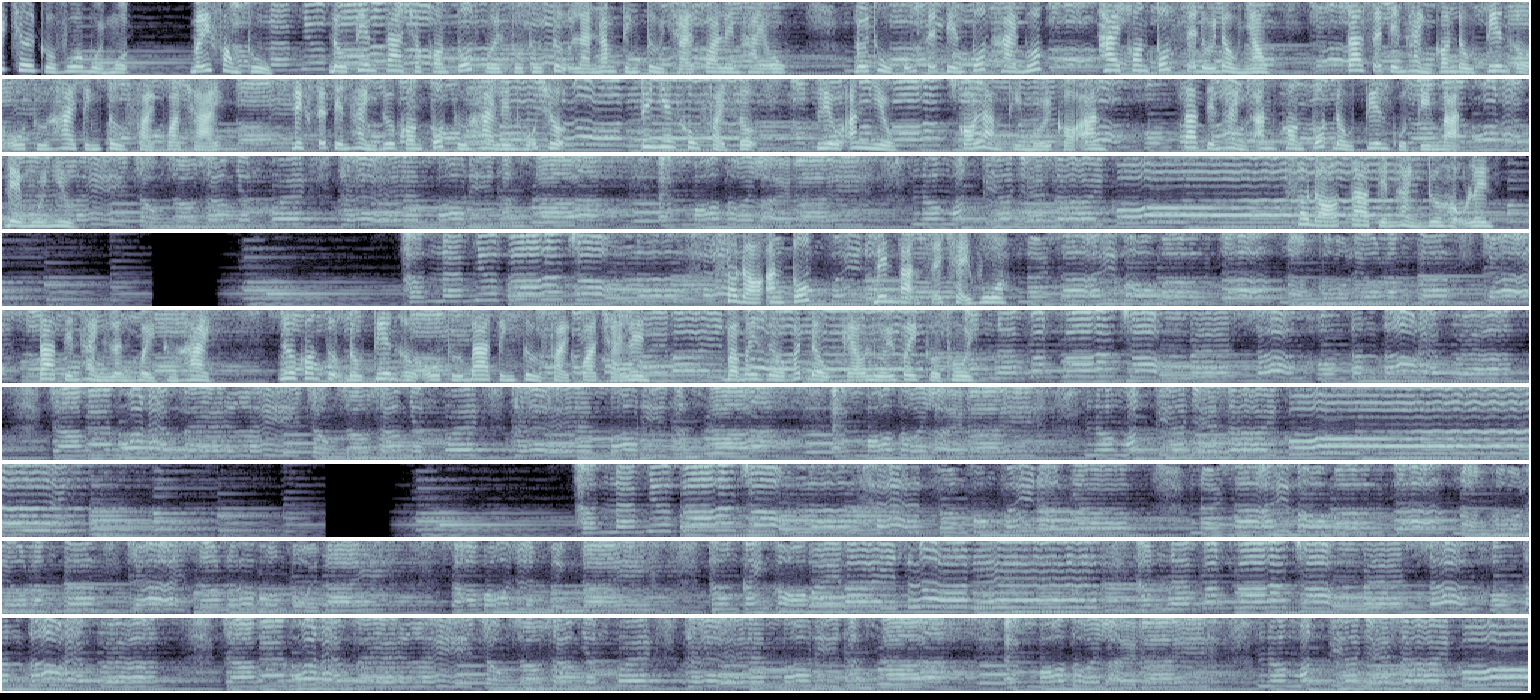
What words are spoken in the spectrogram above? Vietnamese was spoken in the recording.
Cách chơi cờ vua buổi 1 Bẫy phòng thủ Đầu tiên ta cho con tốt với số thứ tự là 5 tính từ trái qua lên hai ô. Đối thủ cũng sẽ tiến tốt hai bước, hai con tốt sẽ đối đầu nhau. Ta sẽ tiến hành con đầu tiên ở ô thứ hai tính từ phải qua trái. Địch sẽ tiến hành đưa con tốt thứ hai lên hỗ trợ. Tuy nhiên không phải sợ, liều ăn nhiều, có làm thì mới có ăn. Ta tiến hành ăn con tốt đầu tiên của team bạn, để mồi nhử. Sau đó ta tiến hành đưa hậu lên. Sau đó ăn tốt, bên bạn sẽ chạy vua. Ta tiến hành lần 7 thứ hai. Đưa con tượng đầu tiên ở ô thứ ba tính từ phải qua trái lên. Và bây giờ bắt đầu kéo lưới vây cờ thôi. Dòng giàu sang nhân quê, thế em bỏ đi thật xa, em bỏ tôi lại đây, nước mắt kia nhẹ rơi côi thân em như cá trong lơ hết phương vung vẫy đang nhớ nơi xa ấy vô bờ, chắc nàng cô liêu lắm cơ, trái sao nỡ buông vội tay sao bỏ duyên mình đây, thương cánh cỏ bay bay em về lấy chồng giàu sang nhân quê. Thế em bỏ đi thật xa, em bỏ tôi lại đây. Nước mắt kia nhẹ rơi cố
